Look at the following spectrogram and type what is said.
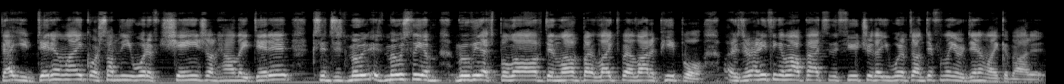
that you didn't like or something you would have changed on how they did it since it's, mo- it's mostly a movie that's beloved and loved by liked by a lot of people is there anything about back to the future that you would have done differently or didn't like about it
